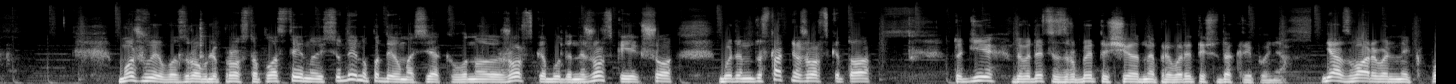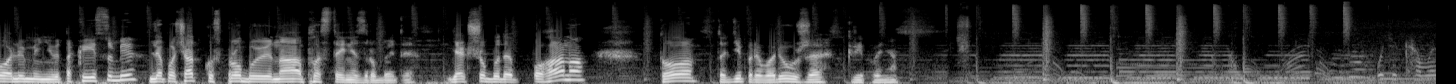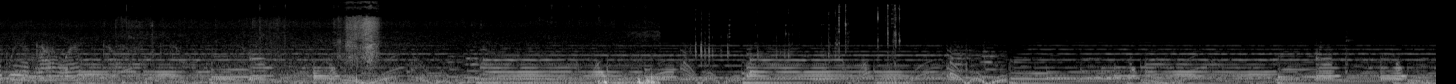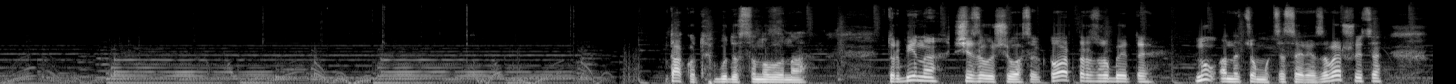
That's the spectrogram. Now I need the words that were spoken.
Можливо, зроблю просто пластиною сюди. Ну, подивимось, як воно жорстке буде, не жорстке. Якщо буде недостатньо жорстке, то тоді доведеться зробити ще одне приварити сюди кріплення. Я зварювальник по алюмінію такий собі. Для початку спробую на пластині зробити. Якщо буде погано, то тоді приварю вже кріплення. Так от буде встановлена турбіна. Ще залишилося актуатор зробити. Ну, а на цьому ця серія завершується.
